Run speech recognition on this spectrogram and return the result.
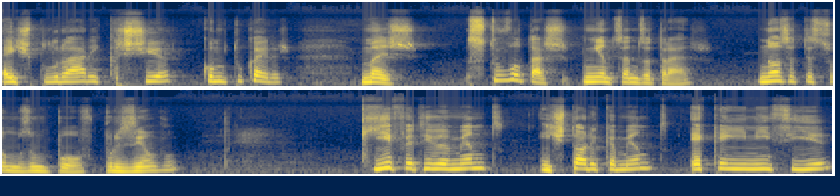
explorar e crescer como tu queiras. Mas, se tu voltares 500 anos atrás, nós até somos um povo, por exemplo, que efetivamente, historicamente, é quem inicia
